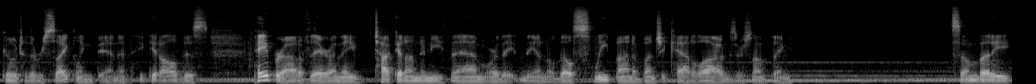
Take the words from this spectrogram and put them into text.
go to the recycling bin and they get all this paper out of there and they tuck it underneath them or they you know they'll sleep on a bunch of catalogs or something. Somebody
